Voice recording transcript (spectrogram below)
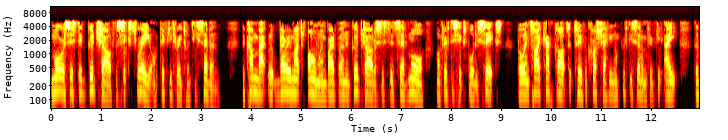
Moore assisted Goodchild for 6-3 on 53.27. The comeback looked very much on when Bradburn and Goodchild assisted Seb Moore on 56.46 But when Ty Cathcart took two for cross-checking on 57-58, the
